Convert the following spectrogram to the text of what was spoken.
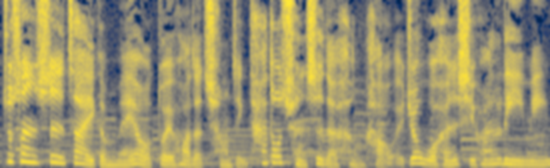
就算是在一个没有对话的场景，他都诠释得很好。诶，就我很喜欢李明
